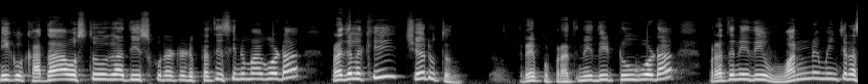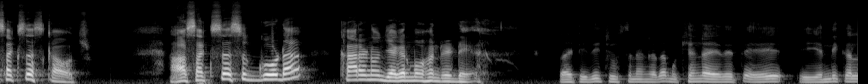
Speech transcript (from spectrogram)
నీకు కథా వస్తువుగా తీసుకున్నటువంటి ప్రతి సినిమా కూడా ప్రజలకి చేరుతుంది. రేపు ప్రతినిధి టూ కూడా ప్రతినిధి వన్ మించిన సక్సెస్ కావచ్చు. ఆ సక్సెస్కి కూడా కారణం జగన్మోహన్ రెడ్డి. రైట్ ఇది చూస్తున్నాం కదా. ముఖ్యంగా ఏదైతే ఈ ఎన్నికల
